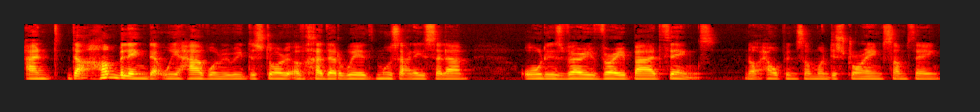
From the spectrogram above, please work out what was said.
And the humbling that we have when we read the story of Khadr with Musa alayhi salam, all these very, very bad things not helping someone, destroying something,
